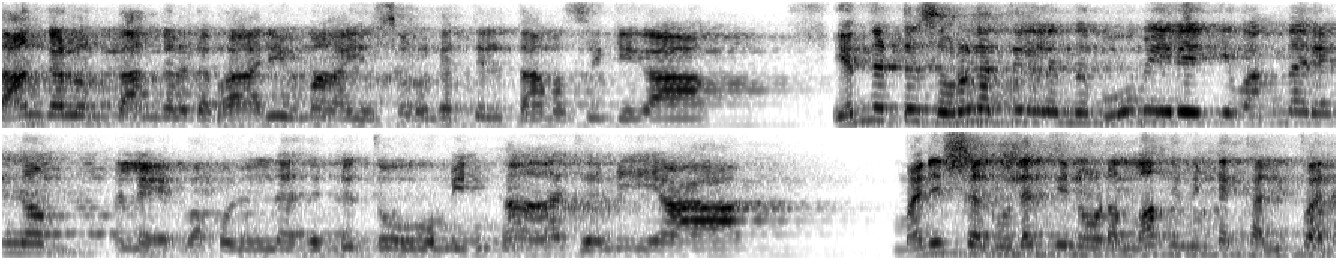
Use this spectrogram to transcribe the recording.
താങ്കളും താങ്കളുടെ ഭാര്യയുമായി സ്വർഗത്തിൽ താമസിക്കുക. എന്നിട്ട് സ്വർഗത്തിൽ നിന്ന് ഭൂമിയിലേക്ക് വന്ന രംഗം അല്ലേ? മനുഷ്യകുലത്തിനോട് അള്ളാഹുവിന്റെ കൽപ്പന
